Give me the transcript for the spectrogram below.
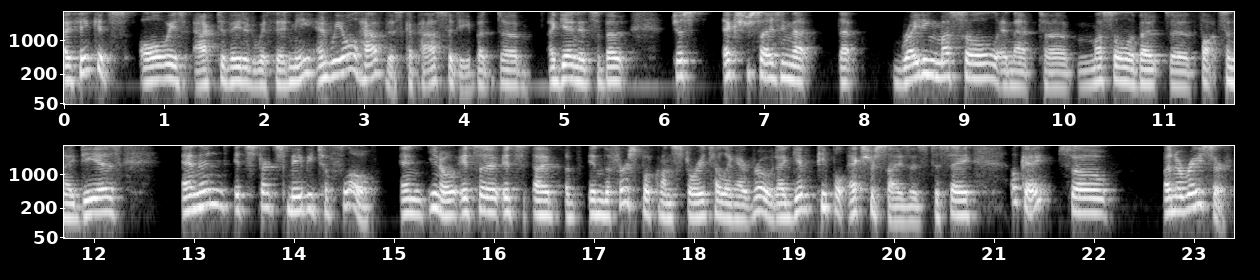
i think it's always activated within me and we all have this capacity but uh, again it's about just exercising that that writing muscle and that uh, muscle about uh, thoughts and ideas. And then it starts maybe to flow. And you know it's a it's a, a, in the first book on storytelling i wrote i give people exercises to say okay so an eraser.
